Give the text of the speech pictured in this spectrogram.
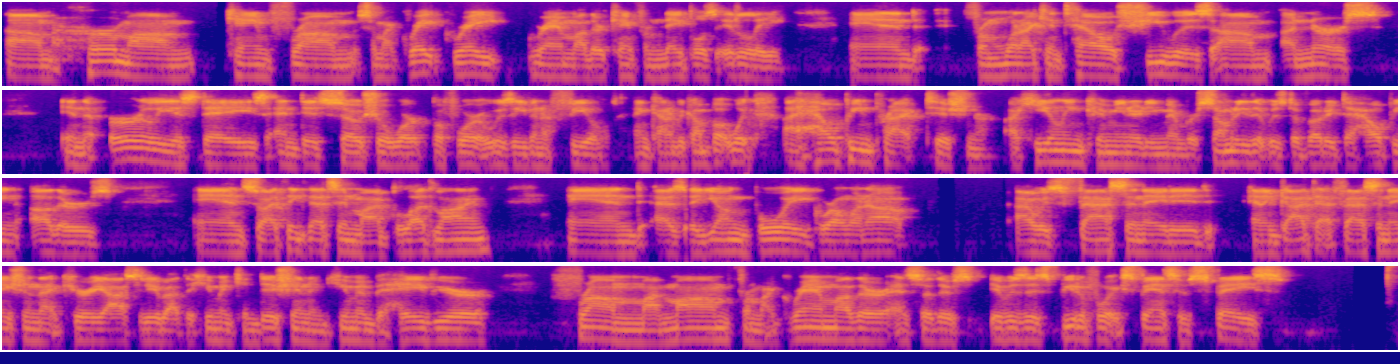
um, her mom came from, so my great great grandmother came from Naples, Italy. And from what I can tell, she was um, a nurse in the earliest days and did social work before it was even a field and kind of become, but with a helping practitioner, a healing community member, somebody that was devoted to helping others. And so I think that's in my bloodline. And as a young boy growing up, I was fascinated and I got that fascination, that curiosity about the human condition and human behavior from my mom, from my grandmother. And so there's, it was this beautiful, expansive space.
